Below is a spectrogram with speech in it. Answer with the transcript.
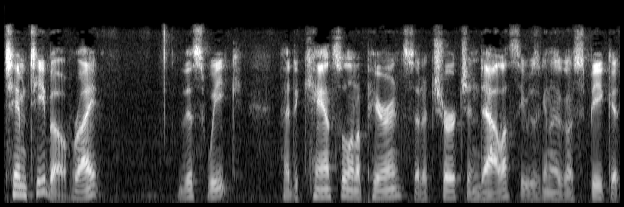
Tim Tebow, right? this week had to cancel an appearance at a church in Dallas. He was going to go speak at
